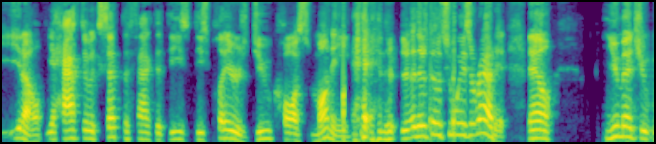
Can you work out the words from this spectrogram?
you know, you have to accept the fact that these these players do cost money, and there's no two ways around it. Now, you mentioned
